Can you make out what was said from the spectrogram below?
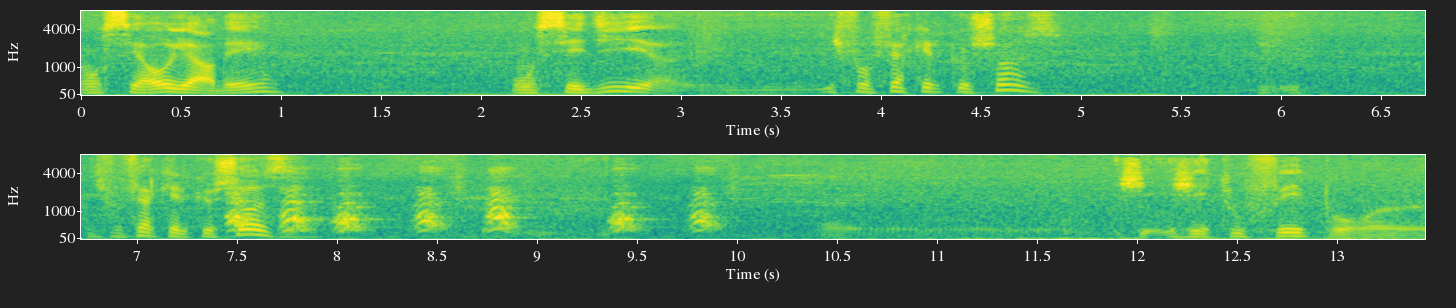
On s'est regardé, on s'est dit, euh, il faut faire quelque chose. Il faut faire quelque chose. Euh, j'ai tout fait pour, euh,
